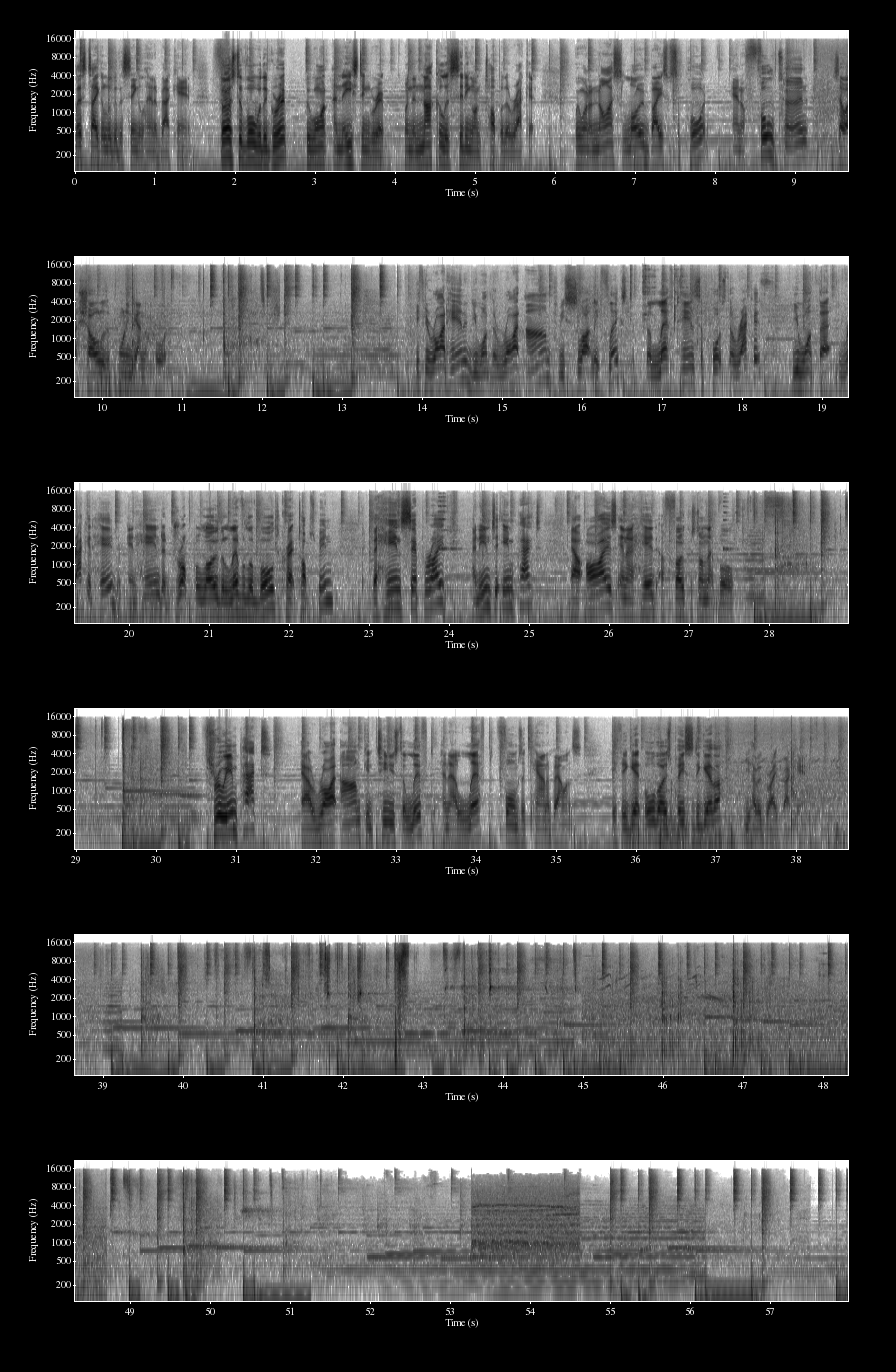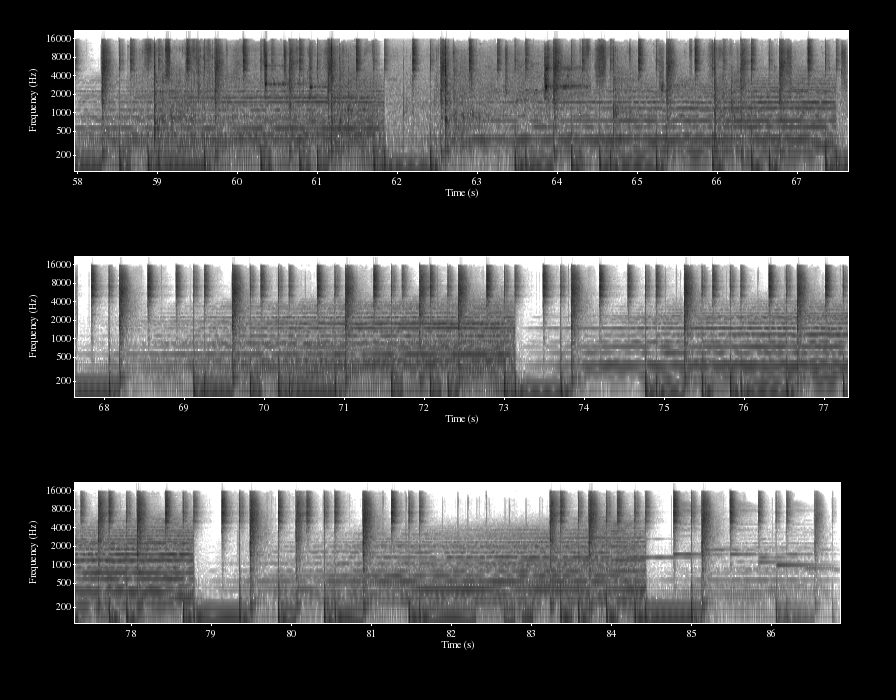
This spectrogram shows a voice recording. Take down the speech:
Let's take a look at the single-handed backhand. First of all, with the grip, we want an Eastern grip, when the knuckle is sitting on top of the racket. We want a nice low base of support and a full turn so our shoulders are pointing down the court. If you're right-handed, you want the right arm to be slightly flexed. The left hand supports the racket. You want the racket head and hand to drop below the level of the ball to create topspin. The hands separate and into impact, our eyes and our head are focused on that ball. Through impact, our right arm continues to lift and our left forms a counterbalance. If you get all those pieces together, you have a great backhand.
